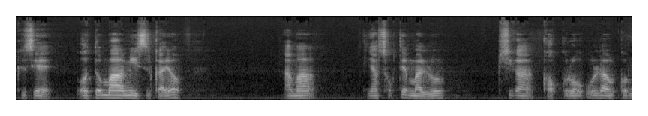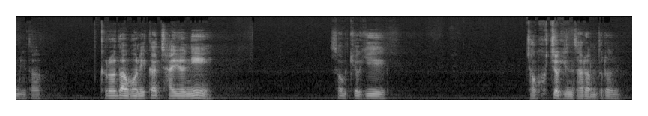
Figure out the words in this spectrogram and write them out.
글쎄 어떤 마음이 있을까요? 아마 그냥 속된 말로 피가 거꾸로 올라올 겁니다. 그러다 보니까 자연히 성격이 적극적인 사람들은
